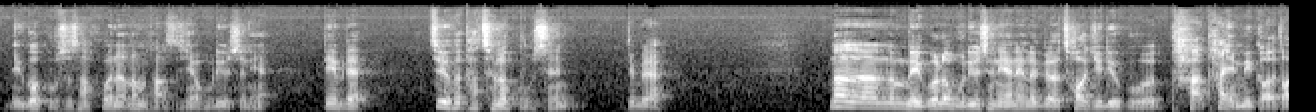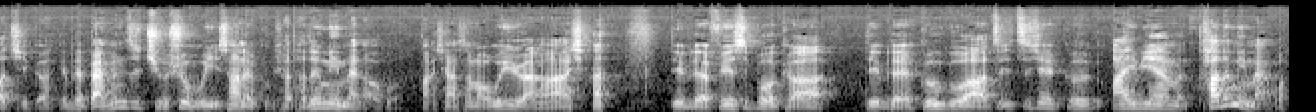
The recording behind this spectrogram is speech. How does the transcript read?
美国股市上混了那么长时间，五六十年，对不对？最后他成了股神，对不对？那那美国的五六十年的那个超级牛股，他他也没搞到几个，对不对？百分之九十五以上的股票他都没买到过啊，像什么微软啊，像对不对？Facebook 啊，对不对？Google 啊，这这些个 IBM 他都没买过，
